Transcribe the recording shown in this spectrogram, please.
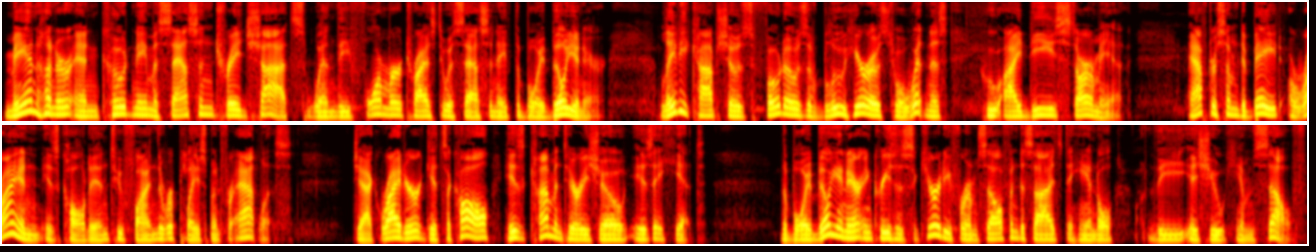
Manhunter and codename Assassin trade shots when the former tries to assassinate the boy billionaire. Lady Cop shows photos of blue heroes to a witness who IDs Starman. After some debate, Orion is called in to find the replacement for Atlas. Jack Ryder gets a call. His commentary show is a hit. The boy billionaire increases security for himself and decides to handle the issue himself.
